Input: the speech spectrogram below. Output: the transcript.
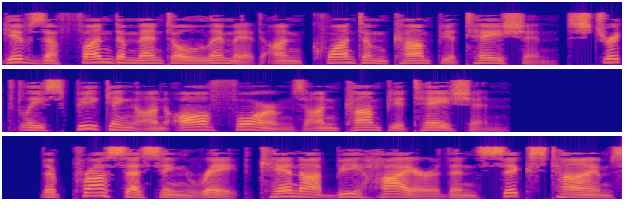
gives a fundamental limit on quantum computation strictly speaking on all forms on computation. The processing rate cannot be higher than 6 times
